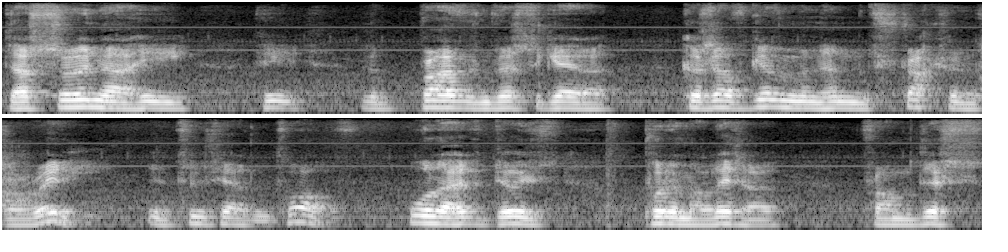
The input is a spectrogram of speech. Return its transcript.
The sooner he he the private investigator, because I've given him instructions already in 2012. All I had to do is put him a letter from this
